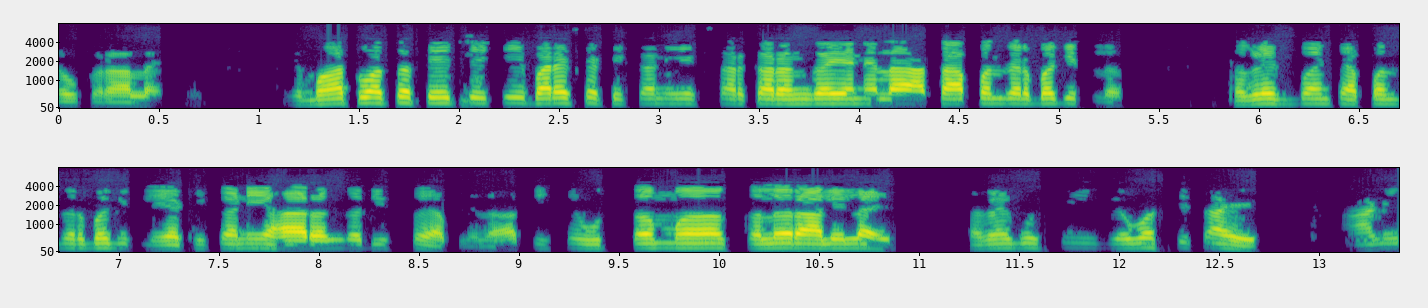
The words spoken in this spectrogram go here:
लवकर आलाय. हे महत्वाचं तेच आहे की बऱ्याचशा ठिकाणी एकसारखा रंग येण्याला आता आपण जर बघितलं सगळेच बंच आपण जर बघितले या ठिकाणी हा रंग दिसतोय आपल्याला. अतिशय उत्तम कलर आलेला आहे. सगळ्या गोष्टी व्यवस्थित आहेत. आणि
